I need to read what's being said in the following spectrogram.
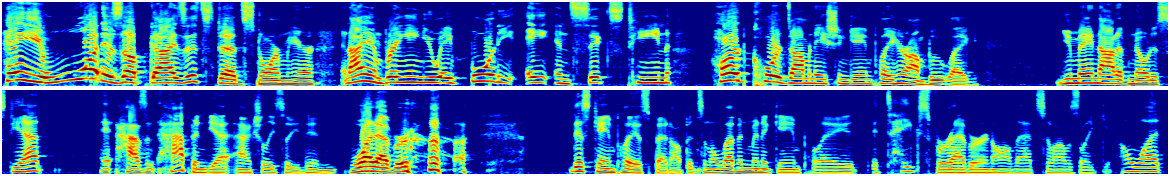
Hey, what is up, guys? It's Dead Storm here, and I am bringing you a 48 and 16 hardcore domination gameplay here on Bootleg. You may not have noticed yet. It hasn't happened yet, actually, so you didn't. Whatever. this gameplay is sped up. It's an 11 minute gameplay. It, it takes forever and all that, so I was like, you know what?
